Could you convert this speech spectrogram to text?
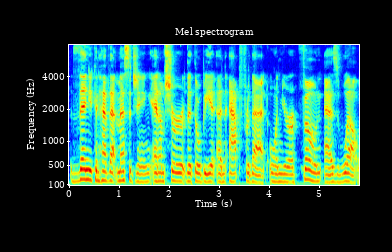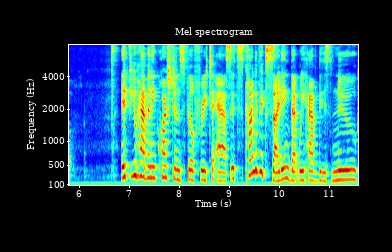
then you can have that messaging. And I'm sure that there'll be an app for that on your phone as well. If you have any questions, feel free to ask. It's kind of exciting that we have these new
